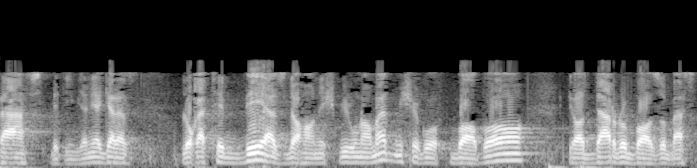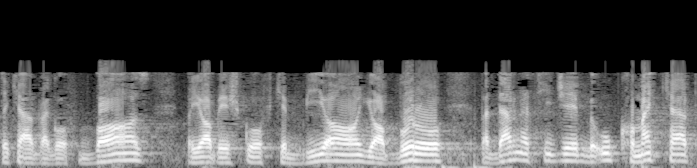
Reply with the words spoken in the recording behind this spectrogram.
بست بدیم. یعنی اگر از لغت ب از دهانش بیرون آمد میشه گفت بابا یا در رو باز و بسته کرد و گفت باز و یا بهش گفت که بیا یا برو و در نتیجه به او کمک کرد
